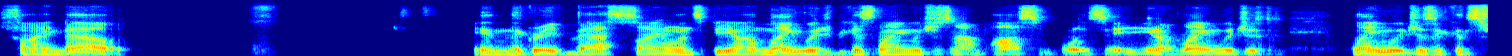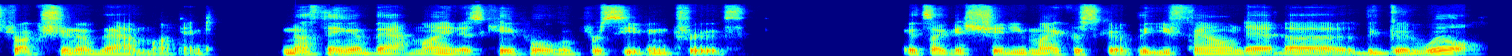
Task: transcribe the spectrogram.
find out in the great vast silence beyond language because language is not possible. It's, you know, language is language is a construction of that mind nothing of that mind is capable of perceiving truth. It's like a shitty microscope that you found at uh, the Goodwill.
